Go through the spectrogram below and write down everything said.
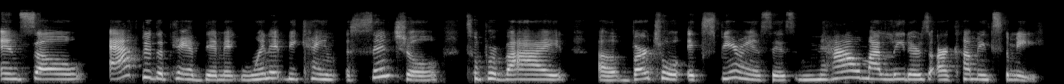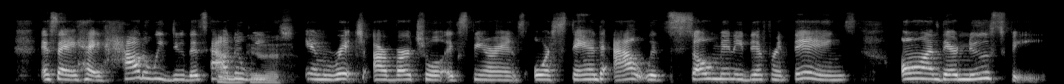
And so after the pandemic, when it became essential to provide uh, virtual experiences, now my leaders are coming to me and saying, Hey, how do we do this? How do, we, do enrich our virtual experience or stand out with so many different things on their news feed?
